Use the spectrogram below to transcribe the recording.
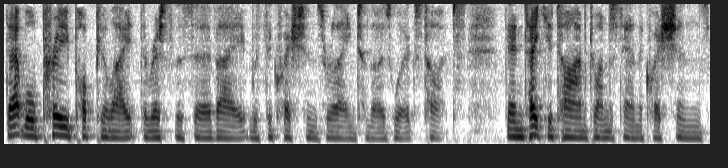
That will pre-populate the rest of the survey with the questions relating to those works types. Then take your time to understand the questions,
